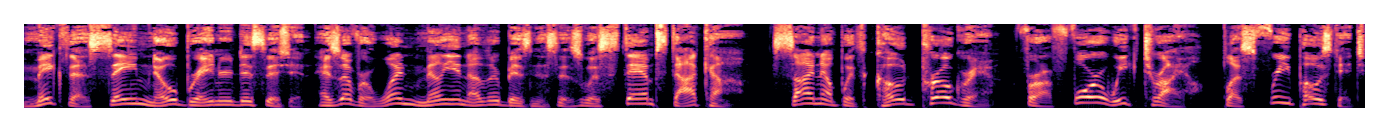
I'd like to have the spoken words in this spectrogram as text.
Make the same no-brainer decision as over 1 million other businesses with stamps.com. Sign up with code program for a 4-week trial plus free postage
